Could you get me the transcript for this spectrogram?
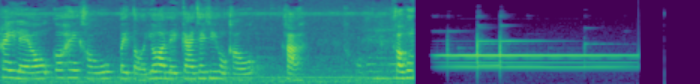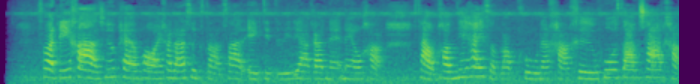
ให้แล้วก็ให้เขาไปต่อยอดในการใช้ชีวิตของเขาค่ะขอบคุณ วัสดีค่ะ ชื่อแพรพลอย คณะศึกษาศาสตร์เอกจิตวิทยาการแนะแนวค่ะสามคำที่ให้สำหรับครูนะคะ คือผู้สร้างชาติค่ะ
